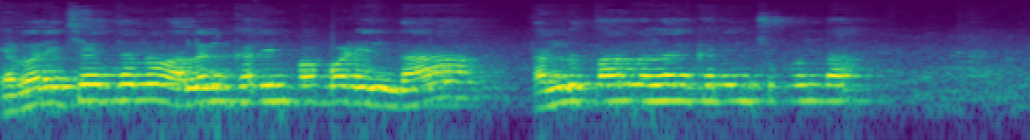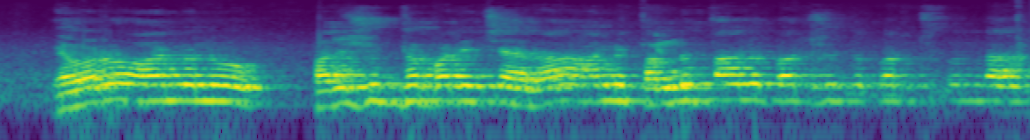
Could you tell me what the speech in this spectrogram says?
ఎవరి చేతను అలంకరింపబడిందా? తన్ను తాను అలంకరించుకుందా? ఎవరో ఆమెను పరిశుద్ధపరిచారా? ఆమె తన్ను తాను పరిశుద్ధపరుచుకుందా?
